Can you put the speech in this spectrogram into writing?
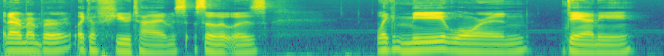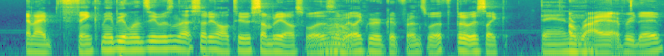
And I remember like a few times. So it was like me, Lauren, Danny, and I think maybe Lindsay was in that study hall too. Somebody else was, and we Oh. like we were good friends with. But it was like Danny. a riot every day.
